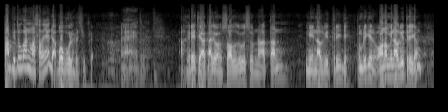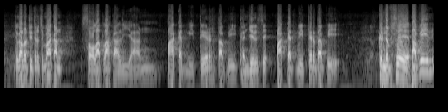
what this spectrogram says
Tapi itu kan masalahnya tidak populer juga. Nah itu. Akhirnya diakali wa sallu sunatan minal witri nggih. Tembriki ono minal witri kan? Itu kalau diterjemahkan salatlah kalian paket witir tapi ganjil sih paket witir tapi genep sih tapi ini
